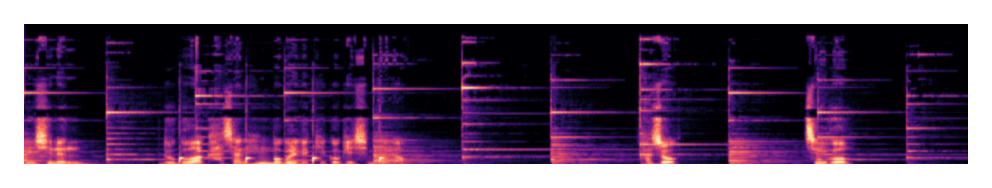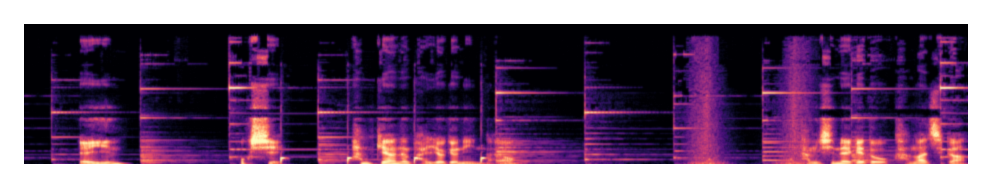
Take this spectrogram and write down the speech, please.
당신은 누구와 가장 행복을 느끼고 계신가요? 가족? 친구? 애인? 혹시 함께하는 반려견이 있나요? 당신에게도 강아지가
